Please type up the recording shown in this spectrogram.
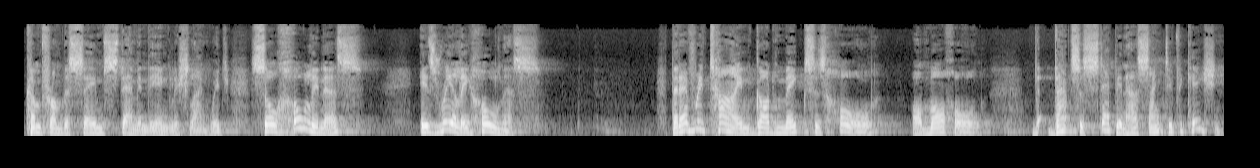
come from the same stem in the English language. So, holiness is really wholeness. That every time God makes us whole, or more whole, th- that's a step in our sanctification.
